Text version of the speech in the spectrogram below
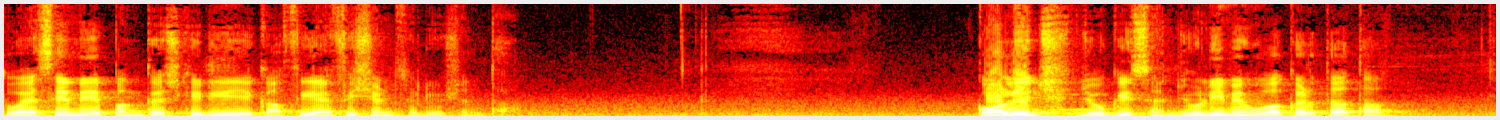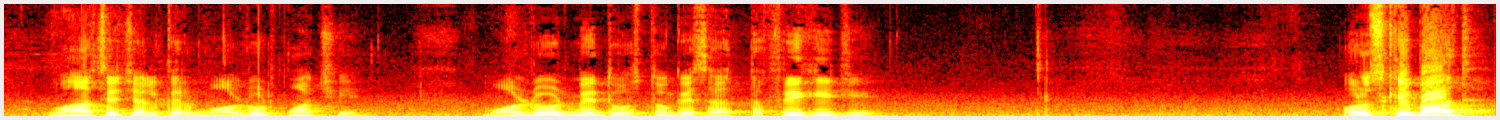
तो ऐसे में पंकज के लिए ये काफ़ी एफिशिएंट सोल्यूशन था। कॉलेज जो कि संजोली में हुआ करता था, वहाँ से चलकर मॉल रोड पहुँचिए। मॉल रोड में दोस्तों के साथ तफरी कीजिए। और उसके बाद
